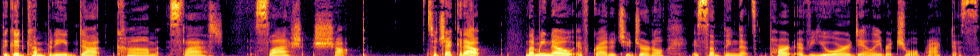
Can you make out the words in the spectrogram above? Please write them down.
Theguudcompany.com slash slash shop. So check it out. Let me know if gratitude journal is something that's part of your daily ritual practice.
